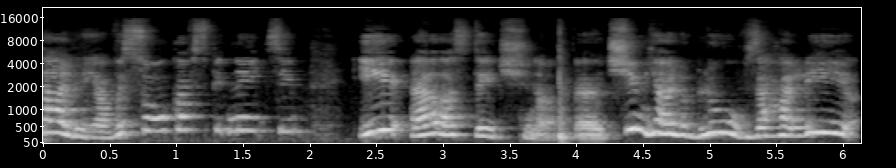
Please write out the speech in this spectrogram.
Талія висока в спідниці і еластична. Е, Чим я люблю взагалі е,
